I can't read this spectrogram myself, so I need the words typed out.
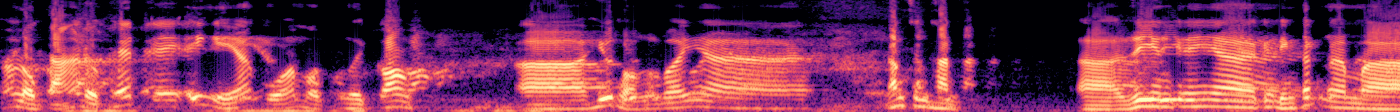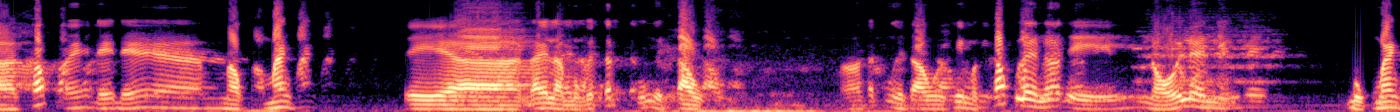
nó lột tả được hết cái ý nghĩa của một người con uh, hiếu thuận với uh, đấng sinh thành. Uh, riêng cái cái điện tích mà khóc để để mọc măng thì uh, đây là một cái tích của người tàu à, tất người tàu khi mà khóc lên đó thì nổi lên những cái bục măng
